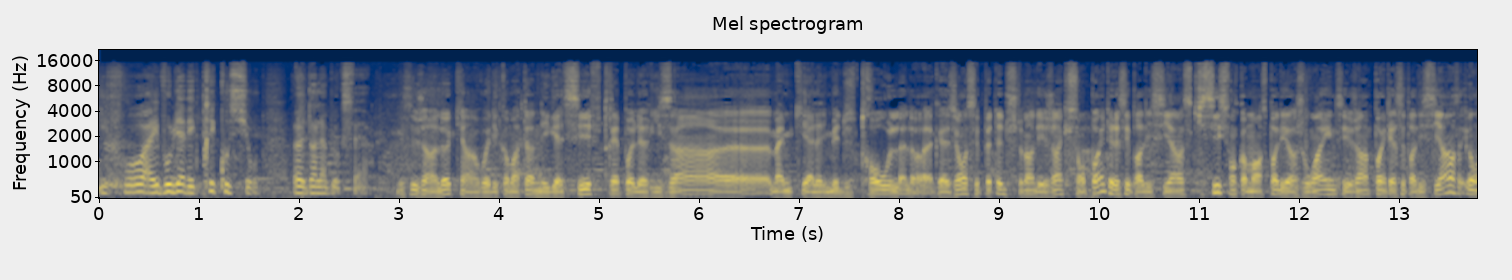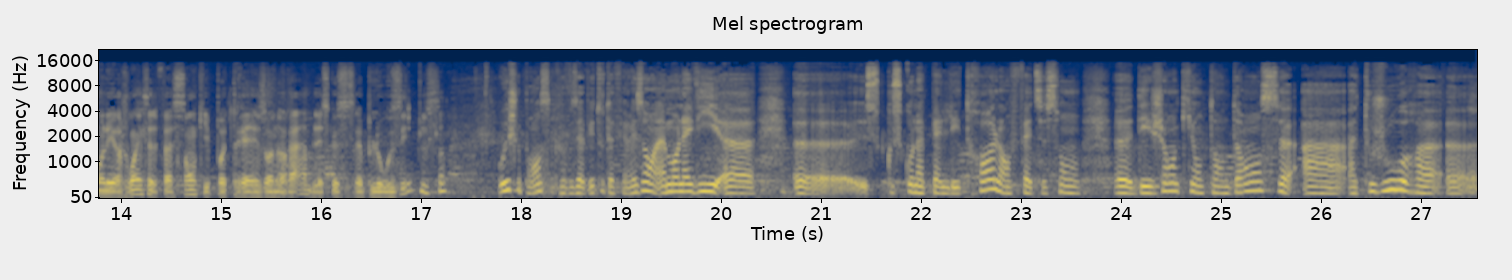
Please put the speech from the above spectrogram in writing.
il faut évoluer avec précaution dans la blogsphère. Mais ces gens-là qui envoient des commentaires négatifs, très polarisants, même qui à la limite du troll à l'occasion, c'est peut-être justement des gens qui sont pas intéressés par les sciences. Qu'ici, si on commence pas à les rejoindre, ces gens pas intéressés par les sciences, et on les rejoint de cette façon qui est pas très honorable, est-ce que ce serait plausible ça? Oui, je pense que vous avez tout à fait raison. À mon avis, ce qu'on appelle les trolls, en fait, ce sont euh, des gens qui ont tendance à, toujours euh,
